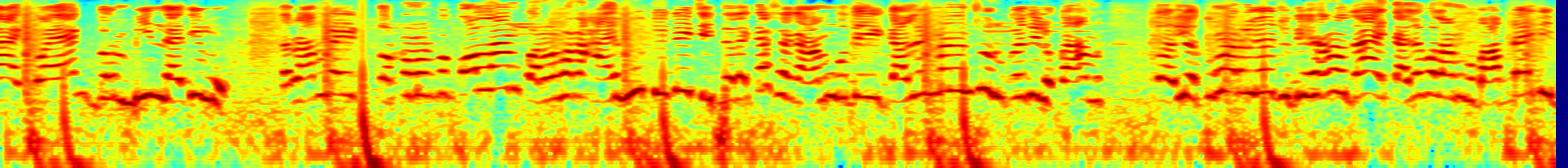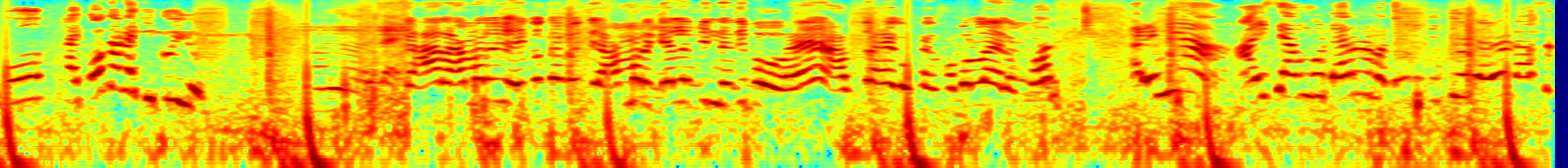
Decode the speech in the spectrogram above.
যায় একদম বিন দেয় দিমু। তারপর আমরা তর্ক মর্ক করলাম করার পরে হাই হু তুই তুই চিন্তা লাইতাছে আম গদি গালেন মালেন শুরু করে দিল কয় তো ইয়া তোমার লিয়ে যদি হেন যায় তাহলে বলে আমগো বাপ দাই দিব। হাই কথাটা কি কইলো? আর আমার এই কথা কইছে আমার গেলে বিন্দে দিব হ্যাঁ? আর তো হ্যাঁ খবর লাইলাম আরে মিয়া আইছে আমগো ডারের মধ্যে দ্বিতীয় ডারের আছে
